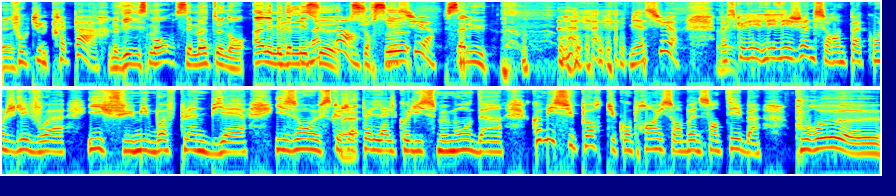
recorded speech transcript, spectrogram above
il faut que tu le prépares. Le vieillissement, c'est maintenant. Allez, mesdames, bah, messieurs, sur ce, salut Bien sûr, parce que les, les, les, jeunes se rendent pas compte, je les vois, ils fument, ils boivent plein de bière, ils ont ce que j'appelle l'alcoolisme mondain. Comme ils supportent, tu comprends, ils sont en bonne santé, ben pour eux, euh,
